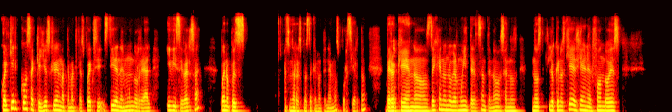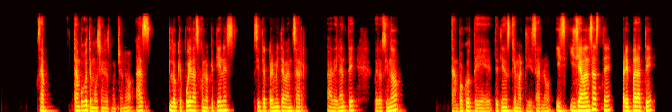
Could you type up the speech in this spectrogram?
cualquier cosa que yo escriba en matemáticas puede existir en el mundo real y viceversa. Bueno, pues es una respuesta que no tenemos, por cierto, pero que nos deja en un lugar muy interesante, ¿no? O sea, nos, nos, lo que nos quiere decir en el fondo es, o sea, tampoco te emociones mucho, ¿no? Haz lo que puedas con lo que tienes, si te permite avanzar, adelante, pero si no, tampoco te, te tienes que martirizar, ¿no? Y, y si avanzaste, prepárate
